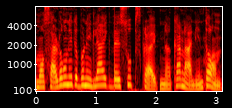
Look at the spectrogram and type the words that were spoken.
Mos harroni të bëni like dhe subscribe në kanalin tonë.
